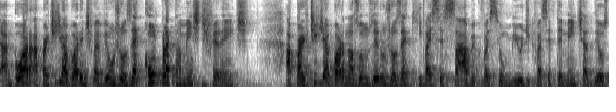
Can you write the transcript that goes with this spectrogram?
agora, a partir de agora a gente vai ver um José completamente diferente. A partir de agora nós vamos ver um José que vai ser sábio, que vai ser humilde, que vai ser temente a Deus.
